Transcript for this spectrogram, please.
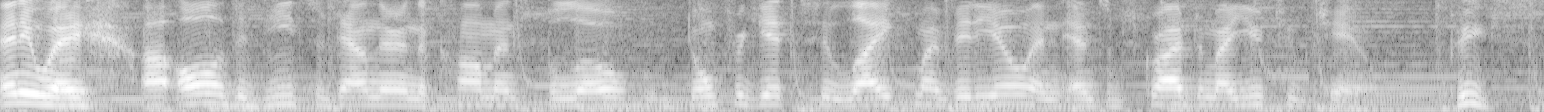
Anyway, uh, all of the deets are down there in the comments below. Don't forget to like my video and, and subscribe to my YouTube channel. Peace.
